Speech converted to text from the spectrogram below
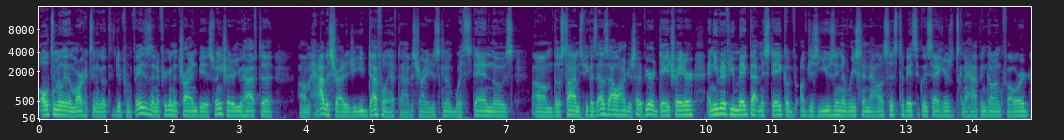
ultimately the market's going to go through different phases. And if you're going to try and be a swing trader you have to um, have a strategy, you definitely have to have a strategy that's going to withstand those um, those times. Because as Alejandro said, if you're a day trader, and even if you make that mistake of, of just using the recent analysis to basically say, here's what's going to happen going forward,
